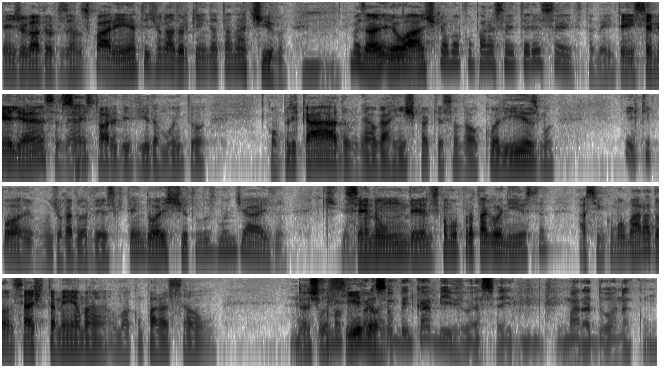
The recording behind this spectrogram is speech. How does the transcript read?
tem jogador dos anos 40 e jogador que ainda está nativa. Mas ah, eu acho que é uma comparação interessante. Também tem semelhanças, né? História de vida muito complicada, né? O Garrincha com a questão do alcoolismo. E que, pô, um jogador desse que tem dois títulos mundiais, né? Sendo um deles como protagonista, assim como o Maradona. Você acha que também é uma, uma comparação Eu acho que é uma possível? comparação bem cabível essa aí do do Maradona com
